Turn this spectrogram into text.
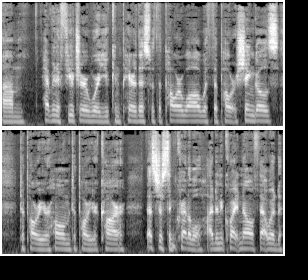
Um, having a future where you can pair this with the Powerwall, with the power shingles to power your home, to power your car. That's just incredible. I didn't quite know if that would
